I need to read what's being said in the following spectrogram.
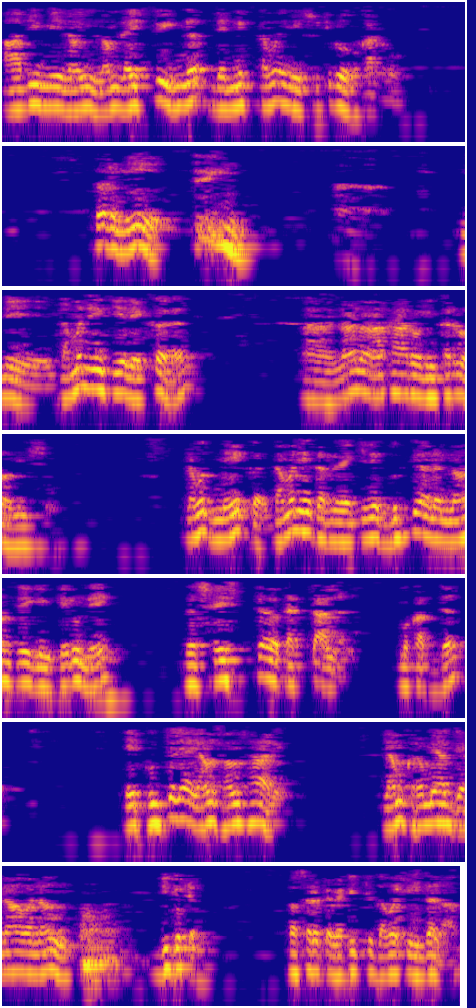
ආදී මේ නම් නම් ලැයිස්තු ඉන්න දෙන්නෙක් තමයි මේ සුචිරෝම කරරෝම. ඒකට මේ මේ ගමනේ කියන එක নানা ආකාර වලින් කරනවා මිනිස්සු. නමුත් මේක ගමනය කරන කියන්නේ බුද්ධ ආනන්ද වහන්සේගෙන් කෙරුණේ ශ්‍රේෂ්ඨ පැත්ත අල්ලලා. මොකද්ද? ඒ පුද්ගලයා යම් සංසාරේ යම් ක්‍රමයක් ගෙනාව නම් දිගට වසරට වැටිච්ච දවසේ ඉඳලා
